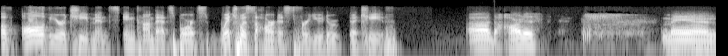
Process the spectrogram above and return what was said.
Of all of your achievements in combat sports, which was the hardest for you to achieve? Uh, the hardest, man,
